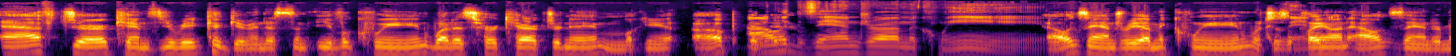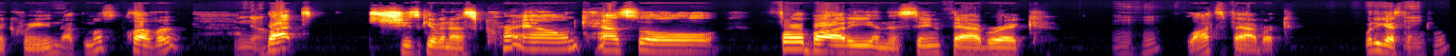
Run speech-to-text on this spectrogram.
After Kim's Eureka giving us some evil queen. What is her character name? I'm looking it up. It- Alexandra McQueen. Alexandria McQueen, which is a play on Alexandria. Alexander McQueen. Not the most clever, No. but she's given us crown, castle, full body in the same fabric. hmm Lots of fabric. What do you guys think? Mhm.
